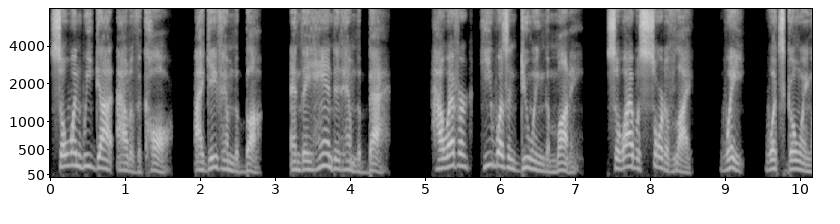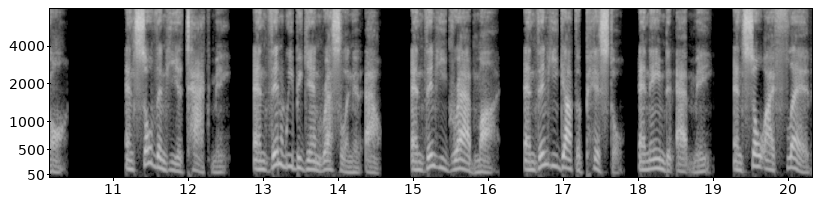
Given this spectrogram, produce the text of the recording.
so when we got out of the car, I gave him the buck, and they handed him the bag. However, he wasn't doing the money, so I was sort of like, wait, what's going on? And so then he attacked me, and then we began wrestling it out, and then he grabbed mine, and then he got the pistol and aimed it at me, and so I fled,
